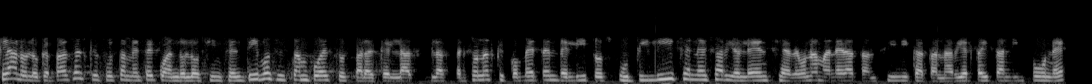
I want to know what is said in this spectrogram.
Claro, lo que pasa es que justamente cuando los incentivos están puestos para que las, las personas que cometen delitos utilicen esa violencia de una manera tan cínica, tan abierta y tan impune,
